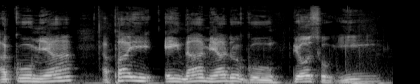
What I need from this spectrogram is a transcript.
အစ်ကိုများ၊အဘ၏အိမ်သားများတို့ကို ပြောဆို၏။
